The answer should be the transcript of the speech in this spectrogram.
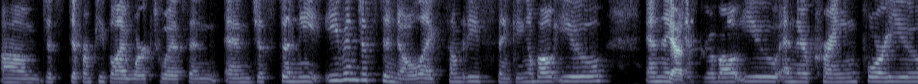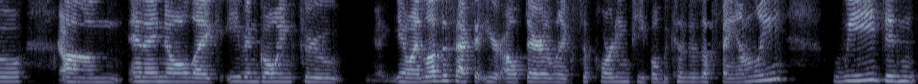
um, just different people I worked with and, and just to neat, even just to know like somebody's thinking about you and they yes. care about you and they're praying for you. Yep. Um, and I know like even going through, you know, I love the fact that you're out there like supporting people because as a family, we didn't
